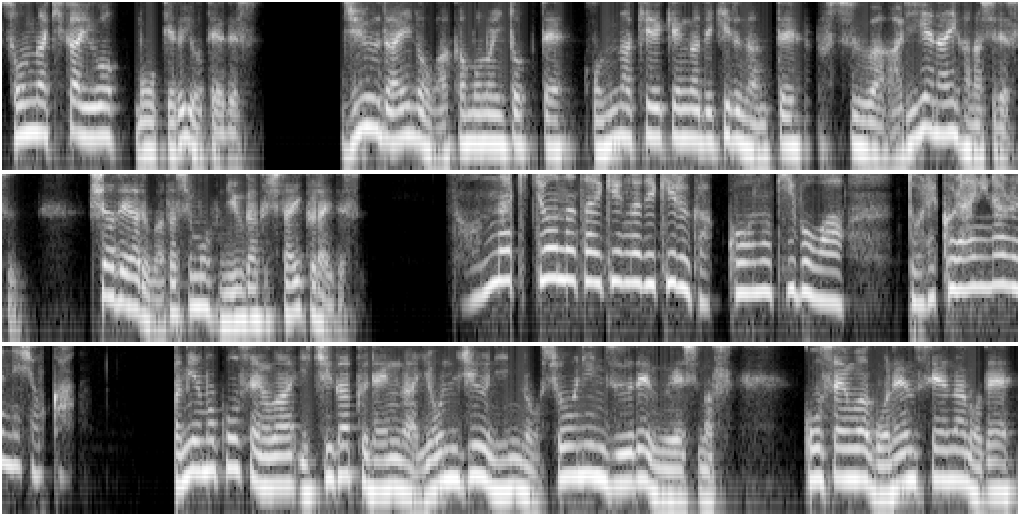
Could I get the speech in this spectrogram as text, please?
そんな機会を設ける予定です。10代の若者にとってこんな経験ができるなんて普通はありえない話です。記者である私も入学したいくらいです。そんな貴重な体験ができる学校の規模はどれくらいになるんでしょうか？神山高専は1学年が40人の少人数で運営します。高専は5年生なので、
